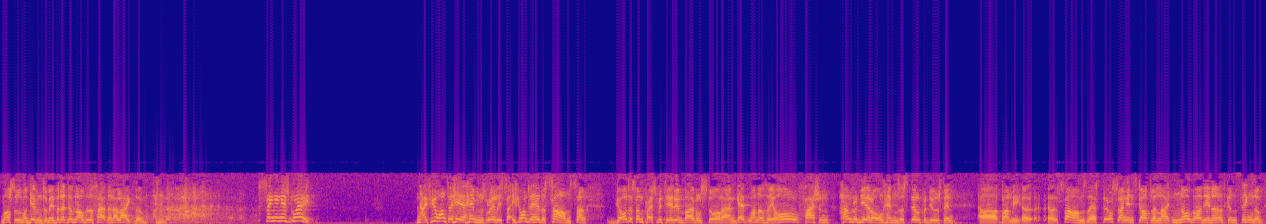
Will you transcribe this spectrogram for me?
Most of them were given to me, but it doesn't alter the fact that I like them. singing is great. Now, if you want to hear hymns really, if you want to hear the psalms sung, Go to some Presbyterian Bible store and get one of the old-fashioned, hundred-year-old hymns that are still produced in, uh, pardon me, uh, uh, Psalms. They're still sung in Scotland like nobody on earth can sing them.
